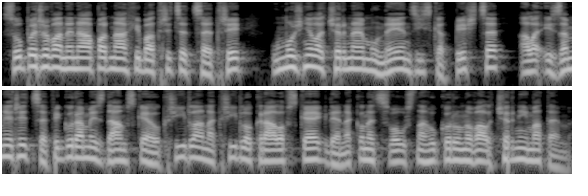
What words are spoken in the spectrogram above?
Soupeřova nenápadná chyba 30C3 umožnila černému nejen získat pěšce, ale i zaměřit se figurami z dámského křídla na křídlo královské, kde nakonec svou snahu korunoval černým matem.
